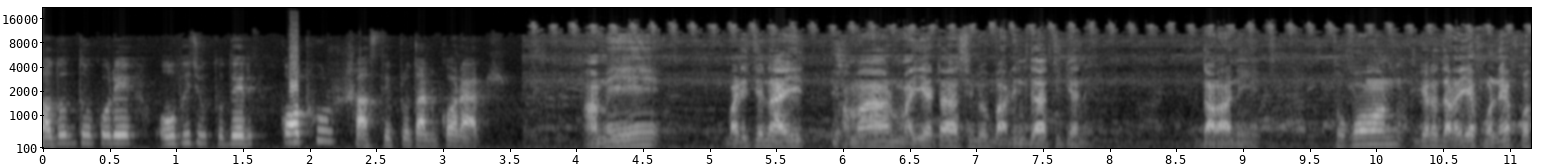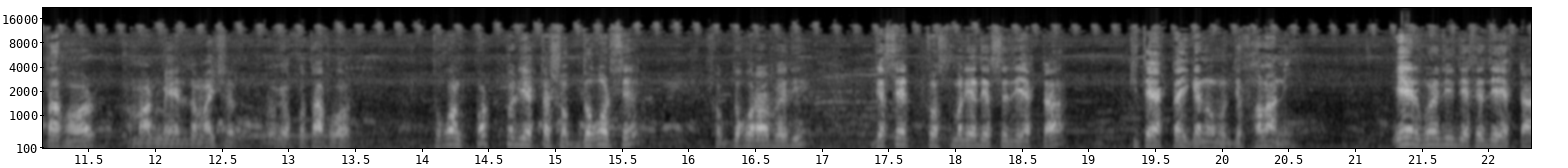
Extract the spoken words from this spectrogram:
তদন্ত করে অভিযুক্তদের কঠোর শাস্তি প্রদান করার। আমি বাড়িতে নাই, আমার মাইয়াটা ছিল বারিন্দা ঠিকানে দাঁড়া নিয়ে। তখন এখানে দাঁড়াইয়া ফোনে কথা কর, আমার মেয়ের জামাই লগে কথা কর। তখন পট করে একটা শব্দ করছে, শব্দ করার পরে দি দেশে টস মারিয়া দেখছে যে একটা, কিতা একটা এখানের মধ্যে ফালানি। এরপরে যদি দেখে যে একটা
